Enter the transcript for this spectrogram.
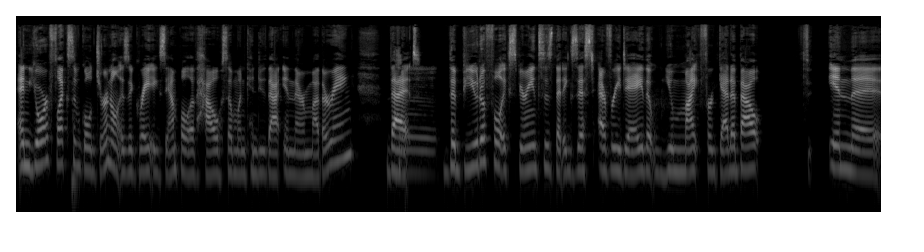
And your Flecks of Gold journal is a great example of how someone can do that in their mothering. That mm. the beautiful experiences that exist every day that you might forget about in the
